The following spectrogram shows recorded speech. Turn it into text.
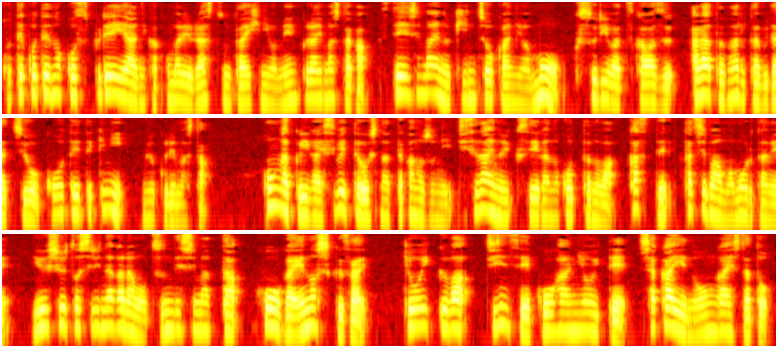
コテコテのコスプレイヤーに囲まれるラストの対比には面食らいましたが、ステージ前の緊張感にはもう薬は使わず、新たなる旅立ちを肯定的に見送れました。音楽以外すべてを失った彼女に次世代の育成が残ったのは、かつて立場を守るため、優秀と知りながらも積んでしまった方がへの宿罪。教育は人生後半において社会への恩返しだと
